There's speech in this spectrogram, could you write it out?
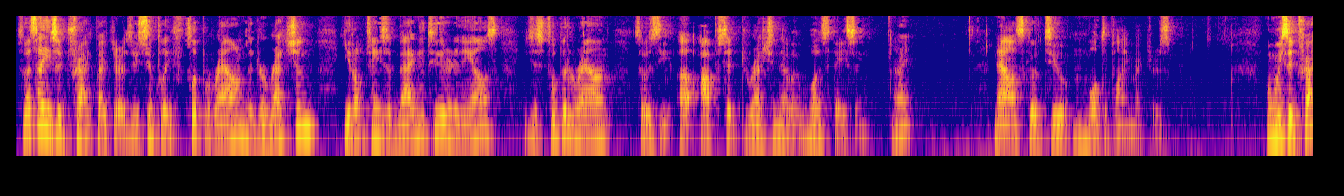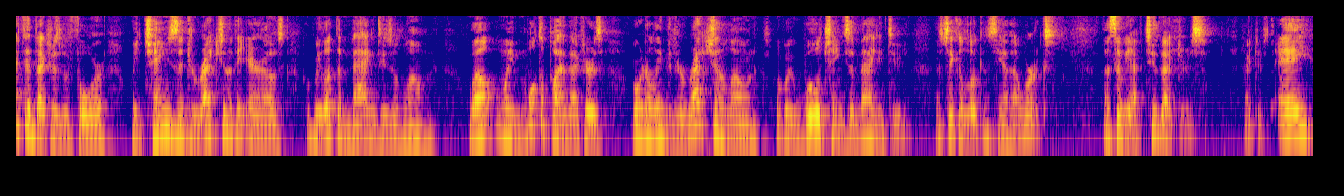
so that's how you subtract vectors. You simply flip around the direction. You don't change the magnitude or anything else. You just flip it around so it's the uh, opposite direction that it was facing. All right, now let's go to multiplying vectors. When we subtracted vectors before, we changed the direction of the arrows, but we let the magnitudes alone. Well, when we multiply vectors, we're going to leave the direction alone, but we will change the magnitude. Let's take a look and see how that works. Let's say we have two vectors, vectors A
